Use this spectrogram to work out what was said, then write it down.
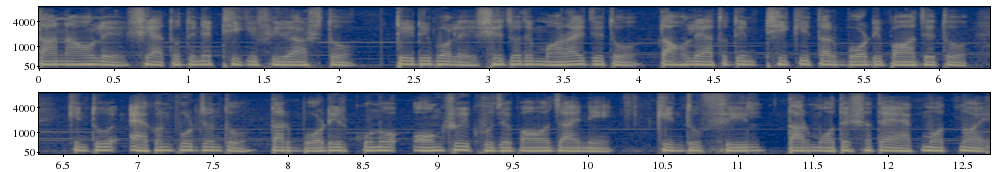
তা না হলে সে এতদিনে ঠিকই ফিরে আসতো। টেডি বলে, সে যদি মারাই যেত, তাহলে এতদিন ঠিকই তার বডি পাওয়া যেত। কিন্তু এখন পর্যন্ত তার বডির কোনো অংশই খুঁজে পাওয়া যায়নি। কিন্তু ফিল তার মতের সাথে একমত নয়,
